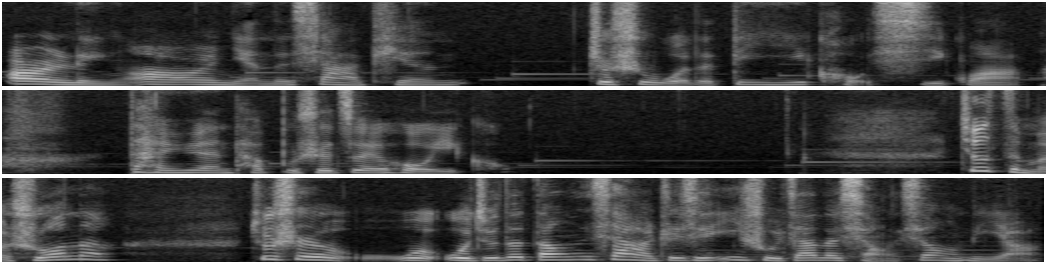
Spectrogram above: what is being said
二零二二年的夏天，这是我的第一口西瓜，但愿它不是最后一口。就怎么说呢？就是我我觉得当下这些艺术家的想象力啊，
